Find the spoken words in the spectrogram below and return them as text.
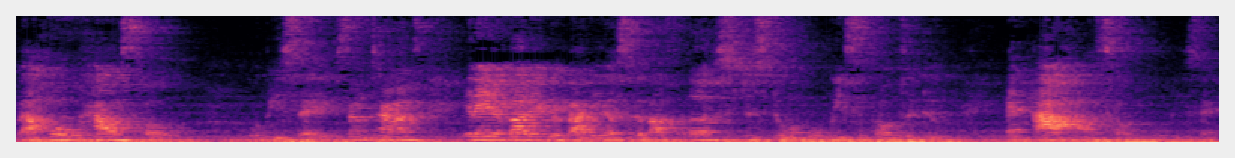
my whole household will be saved. Sometimes it ain't about everybody else, it's about us just doing what we supposed to do, and our household will be saved.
